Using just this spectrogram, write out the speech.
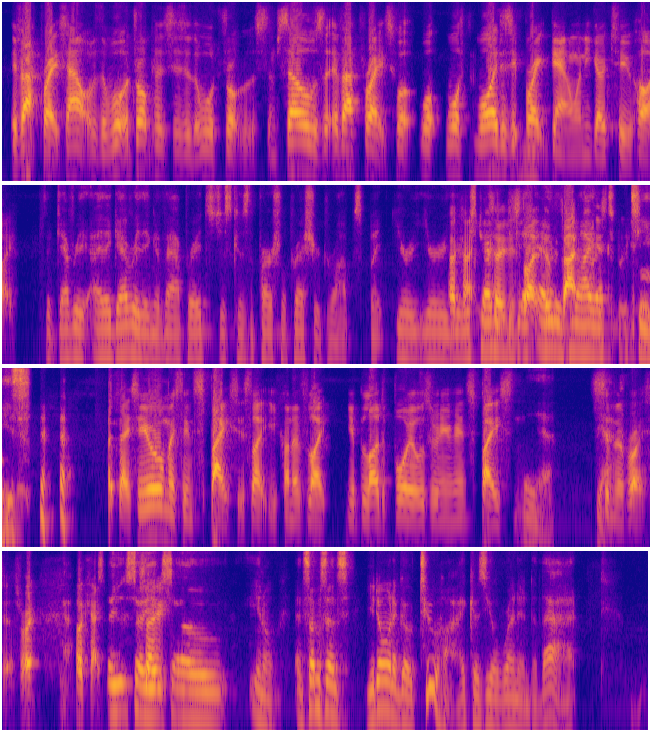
evaporates out of the water droplets? Is it the water droplets themselves that evaporates? What, what, what, why does it break down when you go too high? I think every, I think everything evaporates just because the partial pressure drops. But you're, you're, okay. you're starting so to get like out of my expertise. okay, so you're almost in space. It's like you kind of like your blood boils when you're in space. yeah. Similar yeah. process, right? Yeah. Okay. So, so, so, so, you know, in some sense, you don't want to go too high because you'll run into that.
